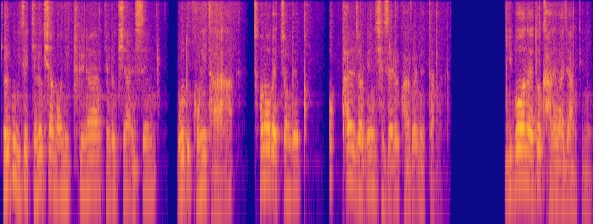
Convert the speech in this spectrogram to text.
결국 이제 갤럭시아 머니툴이나 갤럭시아 SM 모두 공이 다 천억 배 정도의 폭- 폭발적인 시세를 과거에 냈단 말이에요. 이번에도 가능하지 않겠는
